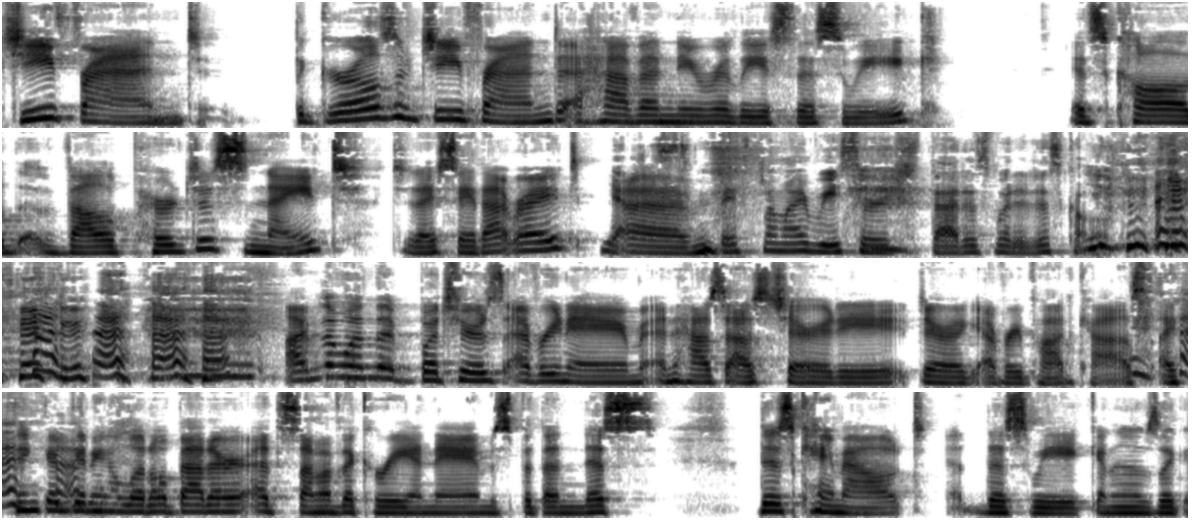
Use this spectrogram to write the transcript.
G Friend. The girls of G Friend have a new release this week. It's called Walpurgis Night. Did I say that right? Yes. Um, Based on my research, that is what it is called. I'm the one that butchers every name and has to ask charity during every podcast. I think I'm getting a little better at some of the Korean names, but then this this came out this week and I was like,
